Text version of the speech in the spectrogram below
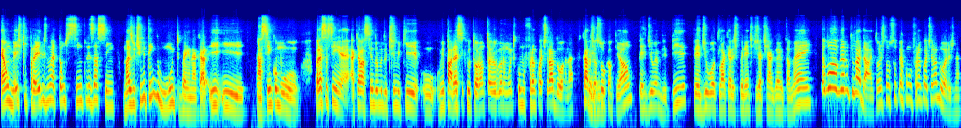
É um mês que para eles não é tão simples assim. Mas o time tem indo muito bem, né, cara? E, e assim como Parece assim, é aquela síndrome do time que o, me parece que o Toronto tá jogando muito como franco atirador, né? Cara, eu já uhum. sou campeão, perdi o MVP, perdi o outro lá que era experiente que já tinha ganho também. Eu vou ver no que vai dar. Então eles estão super como franco atiradores, né?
